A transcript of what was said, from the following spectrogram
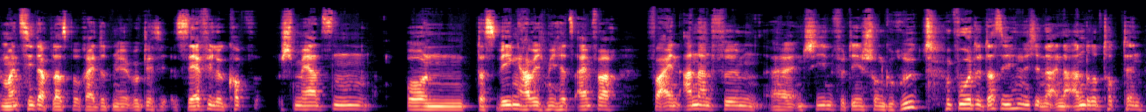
Mein zehnter Platz bereitet mir wirklich sehr viele Kopfschmerzen und deswegen habe ich mich jetzt einfach für einen anderen Film äh, entschieden, für den schon gerügt wurde, dass ich ihn nicht in eine andere Top Ten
